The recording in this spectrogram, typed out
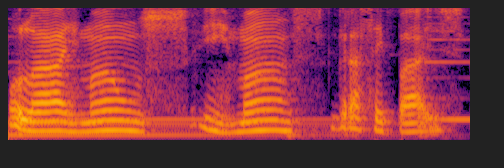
Olá, irmãos e irmãs, graça e paz.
